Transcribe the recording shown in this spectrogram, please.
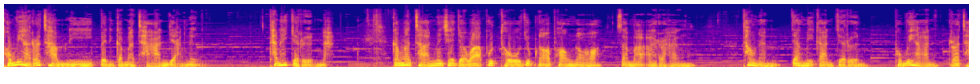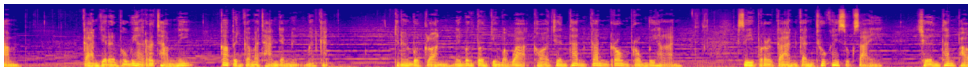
พรหมวิหารธรรมนี้เป็นกรรมฐานอย่างหนึ่ง ท่านให้เจริญนะ กรรมฐานไม่ใช่จะว่าพุทโธยุบหนอพองหนอสัมมาอารหัง เท่านั้นยังมีการเจริญพรหมวิหารธรรม การเจริญพรหมวิหารธรรมนี้ก็เป็นกรรมฐานอย่างหนึ่งเหมือนกัน นั้นบทกลอนในเบื้องต้นจึงบอกว่าขอเชิญท่านกั้นร่มพรมวิหารสี่ประการกันทุกข์ให้สุขใส เชิญท่านเผ่า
